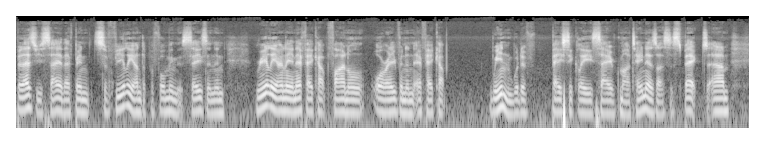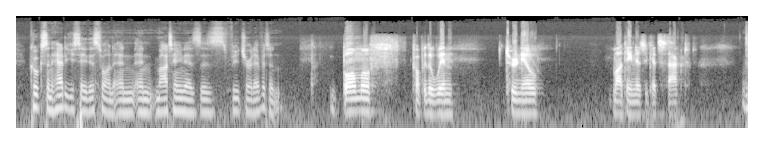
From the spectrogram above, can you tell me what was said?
but as you say, they've been severely underperforming this season, and really only an FA Cup final or even an FA Cup win would have basically saved Martinez, I suspect. Um, Cooksen, how do you see this one and, and Martinez's future at Everton? Bournemouth, probably the win. 2 0. Martinez gets sacked.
